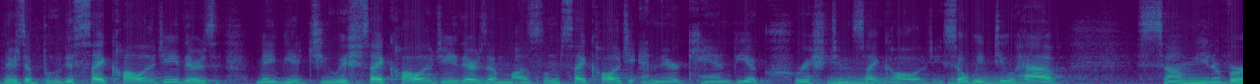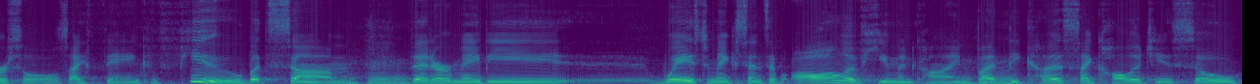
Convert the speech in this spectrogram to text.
there's a Buddhist psychology there's maybe a Jewish psychology there's a Muslim psychology and there can be a Christian mm. psychology so mm-hmm. we do have some universals I think few but some mm-hmm. that are maybe uh, ways to make sense of all of humankind but mm-hmm. because psychology is so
